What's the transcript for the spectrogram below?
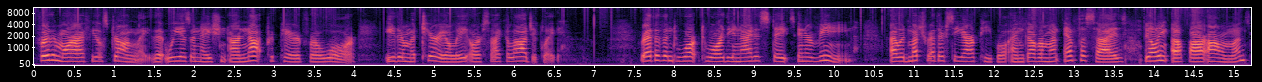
Furthermore, I feel strongly that we as a nation are not prepared for a war, either materially or psychologically. Rather than to work toward the United States intervening, I would much rather see our people and government emphasize building up our armaments,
